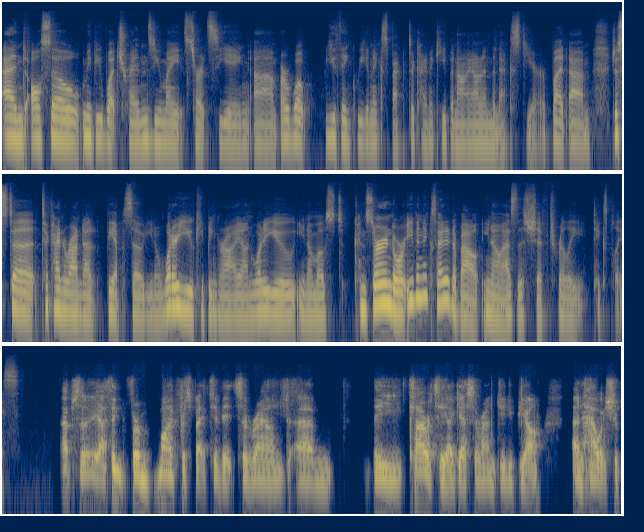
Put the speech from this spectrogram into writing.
and also maybe what trends you might start seeing, um, or what you think we can expect to kind of keep an eye on in the next year. But um, just to to kind of round out the episode, you know, what are you keeping your eye on? What are you, you know, most concerned or even excited about, you know, as this shift really takes place? Absolutely, I think from my perspective, it's around um, the clarity, I guess, around GDPR and how it should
